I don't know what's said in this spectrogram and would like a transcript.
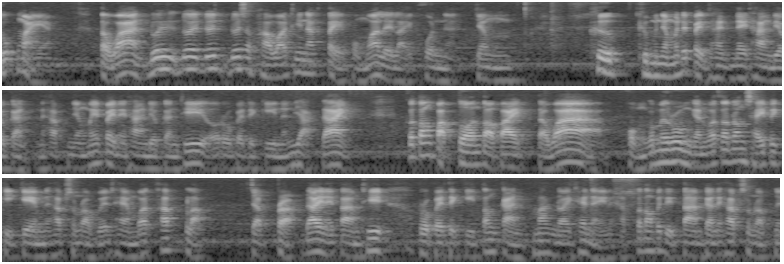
ยุคใหม่อะ แต่ว่าด้วยด้วยด้วยด้วยสภาวะที่นักเตะผมว่าหลายๆคนเนี่ยยังคือคือมันยังไม่ได้ไปในทางเดียวกันนะครับ ยังไม่ไปในทางเดียวกันที่โรเบตกีนั้นอยากได้ ก็ต้องปรับตัวต่อไป แต่ว่าผมก็ไม่รู้เหมือนกันว่าต้องใช้ไปกี่เกมนะครับสำหรับเวสต์แฮมว่าถ้าปรับ จะปรับได้ในตามที่โรเบเตกีต้องการมากน้อยแค่ไหนนะครับ ก็ต้องไปติดตามกันนะครับสำหรับใน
